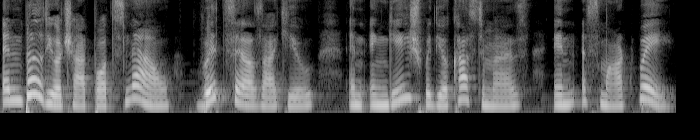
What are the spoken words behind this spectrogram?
and build your chatbots now with SalesIQ and engage with your customers in a smart way.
